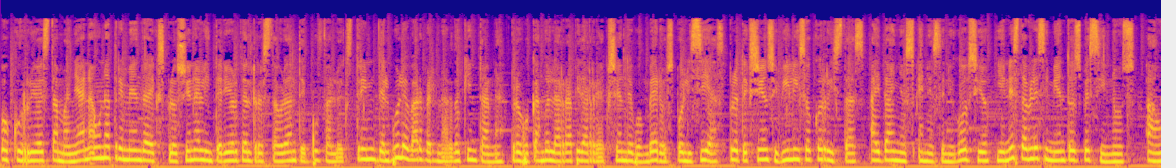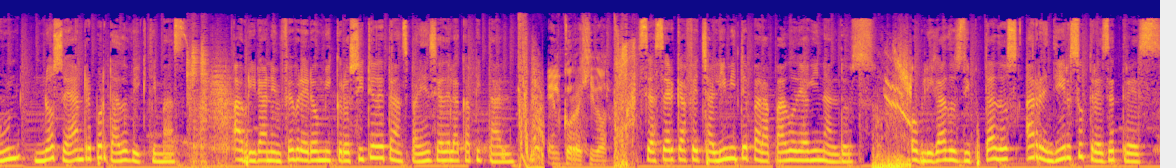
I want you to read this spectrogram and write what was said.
Ocurrió esta mañana una tremenda explosión al interior del restaurante Buffalo Extreme del Boulevard Bernardo Quintana, provocando la rápida reacción de bomberos, policías, protección civil y socorristas. Hay daños en este negocio y en establecimientos vecinos. Aún no se han reportado víctimas abrirán en febrero micrositio de transparencia de la capital. El corregidor. Se acerca fecha límite para pago de aguinaldos. Obligados diputados a rendir su 3 de 3.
